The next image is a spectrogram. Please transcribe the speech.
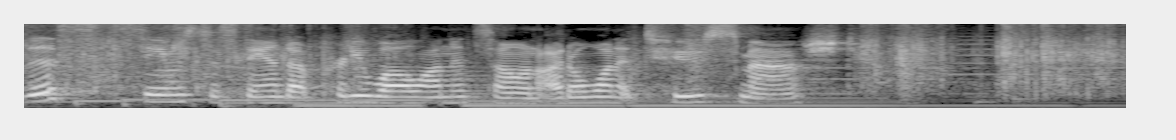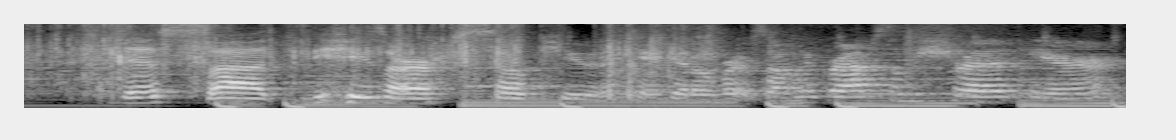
this seems to stand up pretty well on its own. I don't want it too smashed. this, uh, these are so cute. I can't get over it. So I'm gonna grab some shred here.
